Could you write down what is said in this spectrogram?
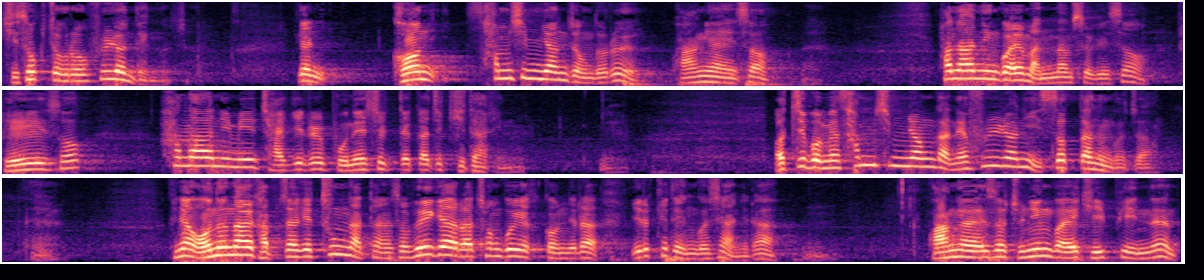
지속적으로 훈련된 거죠. 그러니까 건 30년 정도를 광야에서 하나님과의 만남 속에서 계속 하나님이 자기를 보내실 때까지 기다리는 예. 어찌 보면 30년간의 훈련이 있었다는 거죠. 예. 그냥 어느 날 갑자기 툭 나타나서 회개하라 천국에 가까우니라 이렇게 된 것이 아니라 음. 광야에서 주님과의 깊이 있는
